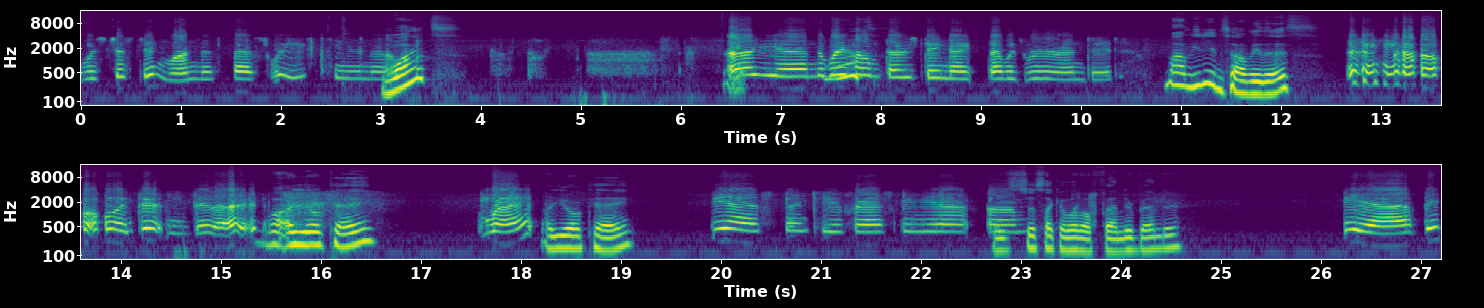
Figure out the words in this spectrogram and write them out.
was just in one this past week. And uh, What? Uh, yeah, on the way What? home Thursday night, I was rear-ended. Mom, you didn't tell me this. no, I didn't, did I? Well, are you okay? What? Are you okay? Yes, thank you for asking. Yeah. Um, It's just like a little fender bender. Yeah, big,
